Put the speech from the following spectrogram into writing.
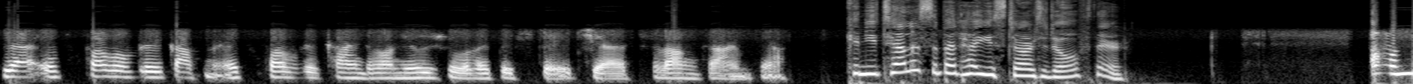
yeah, it's probably gotten, it's probably kind of unusual at this stage. Yeah, it's a long time. Yeah. Can you tell us about how you started off there? Um,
